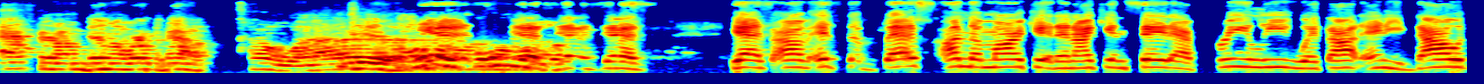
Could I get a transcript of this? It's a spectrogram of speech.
after I'm done working out. Oh, wow. Yeah. Yes, cool. yes, yes, yes. Yes, um, it's the best on the market, and I can say that freely without any doubt.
